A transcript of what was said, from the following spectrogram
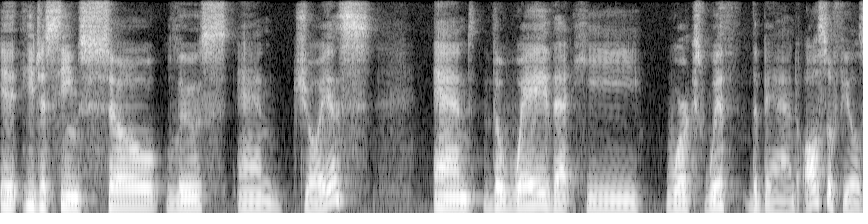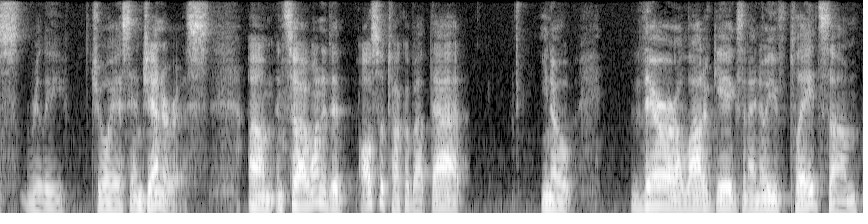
it, he just seems so loose and joyous. And the way that he works with the band also feels really joyous and generous. Um, and so I wanted to also talk about that. You know, there are a lot of gigs, and I know you've played some,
